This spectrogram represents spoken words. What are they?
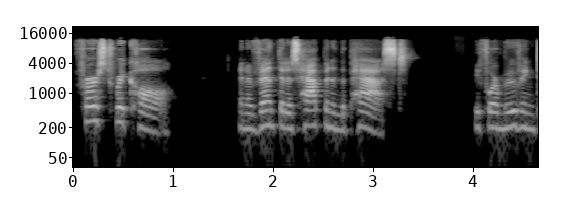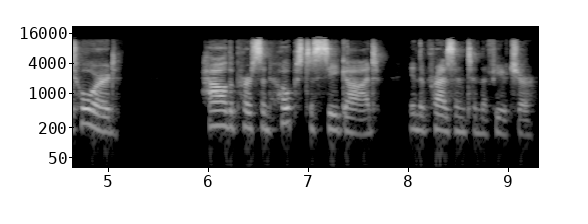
first recall an event that has happened in the past before moving toward how the person hopes to see God in the present and the future.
